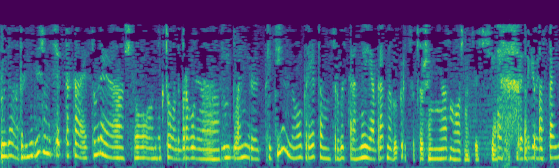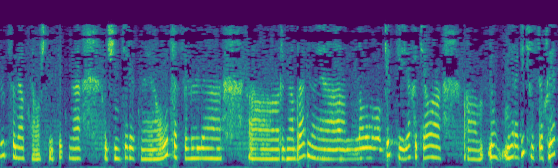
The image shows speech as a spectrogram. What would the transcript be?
да, про недвижимость это такая история, что никто добровольно не планирует прийти, но при этом, с другой стороны, и обратно выбраться тоже невозможно. То есть все остаются, да, потому что действительно очень интересная отрасль, э, разнообразная, но в детстве я хотела, э, ну, мне родители с трех лет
